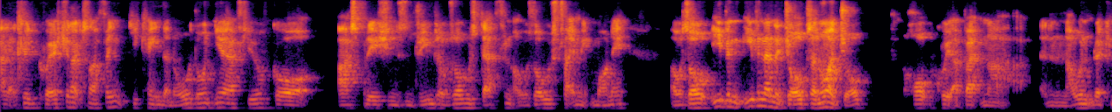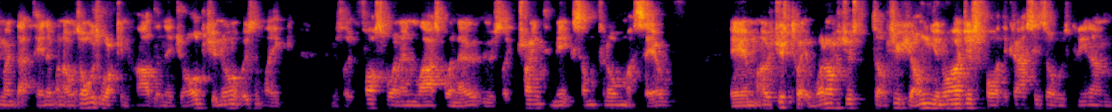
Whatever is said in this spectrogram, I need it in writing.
a good question, actually. I think you kind of know, don't you? If you've got aspirations and dreams, I was always different. I was always trying to make money. I was all even even in the jobs. I know a job hop quite a bit, and I, and I wouldn't recommend that to anyone. I was always working hard in the jobs. You know, it wasn't like it was like first one in, last one out. It was like trying to make something of myself. Um, I was just 21. I was just I was just young. You know, I just thought the grass is always greener. And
